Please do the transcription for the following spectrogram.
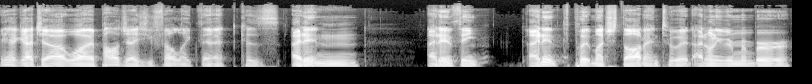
Yeah, gotcha. Uh, well, I apologize. You felt like that because I didn't. I didn't think. I didn't put much thought into it. I don't even remember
